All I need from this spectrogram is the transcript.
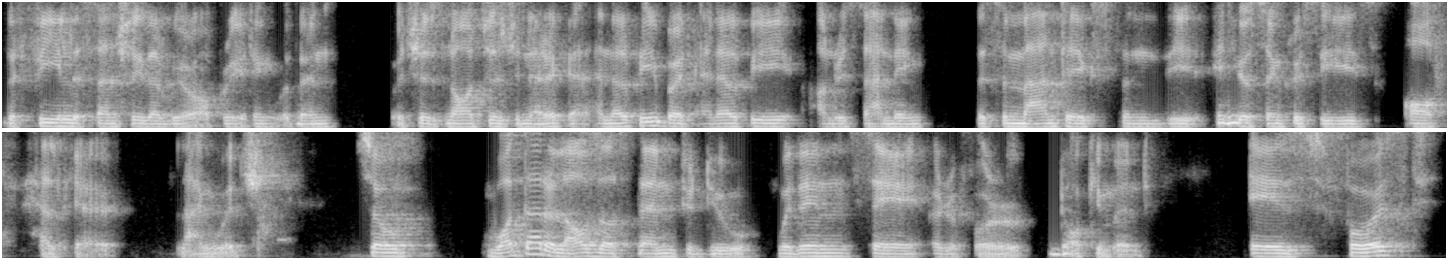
the field essentially that we are operating within which is not just generic NLP, but NLP understanding the semantics and the idiosyncrasies of healthcare language. So, what that allows us then to do within, say, a referral document is first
